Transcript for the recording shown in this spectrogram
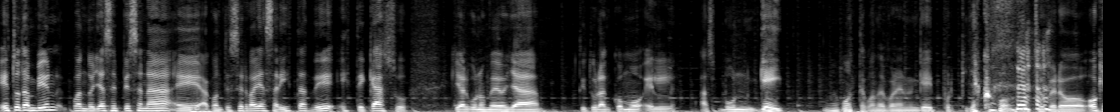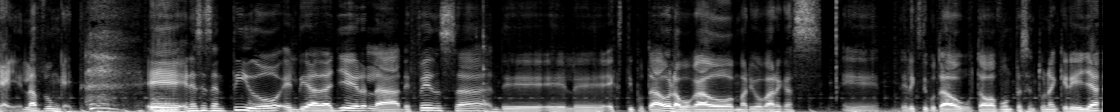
Esto también cuando ya se empiezan a eh, acontecer varias aristas de este caso, que algunos medios ya titulan como el Asbun Gate no me gusta cuando ponen gate porque ya es como mucho, pero ok, el un gate. Eh, en ese sentido, el día de ayer, la defensa del eh, exdiputado, el abogado Mario Vargas, eh, del exdiputado Gustavo Abun, presentó una querella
